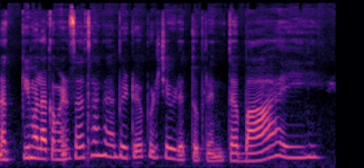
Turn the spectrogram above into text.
नक्की मला कमेंट्सला सांगा. भेटूया पुढच्या व्हिडिओत तोपर्यंत. बाय!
